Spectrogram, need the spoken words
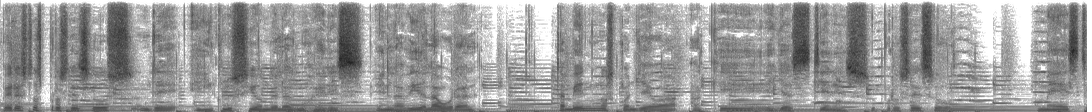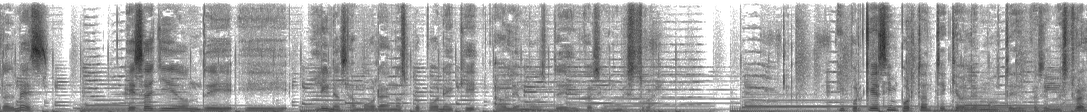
Pero estos procesos de inclusión de las mujeres en la vida laboral también nos conlleva a que ellas tienen su proceso mes tras mes. Es allí donde eh, Lina Zamora nos propone que hablemos de educación menstrual. ¿Y por qué es importante que hablemos de educación menstrual?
